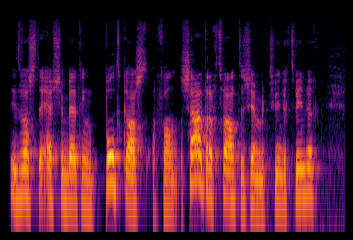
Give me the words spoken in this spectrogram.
Dit was de FC Betting podcast van zaterdag 12 december 2020.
